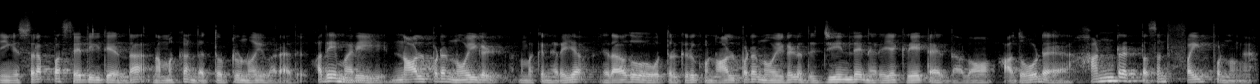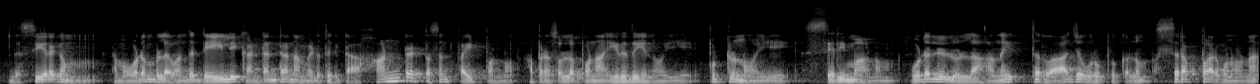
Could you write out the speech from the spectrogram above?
நீங்கள் சிறப்பாக சேர்த்துக்கிட்டே இருந்தால் நமக்கு அந்த தொற்று நோய் வராது. அதே மாதிரி நாள்பட நோய்கள் நமக்கு நிறைய ஏதாவது ஒருத்தருக்கு இருக்கும் நாள்பட நோய்கள் அது ஜீன்லே நிறைய கிரியேட் ஆகிருந்தாலும் அதோட ஹண்ட்ரட் பர்சன்ட் ஃபைட் பண்ணுங்க. இந்த சீரகம் நம்ம உடம்புல வந்து டெய்லி கண்டென்ட்டாக நம்ம எடுத்துக்கிட்டால் ஹண்ட்ரட் பர்சன்ட் ஃபைட் பண்ணும். அப்புறம் சொல்லப்போனால் இருதய நோய் புற்றுநோய் செரிமானம் உடலில் உள்ள அனைத்து ராஜ உறுப்புகளும் சிறப்பாக இருக்கணும்னா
